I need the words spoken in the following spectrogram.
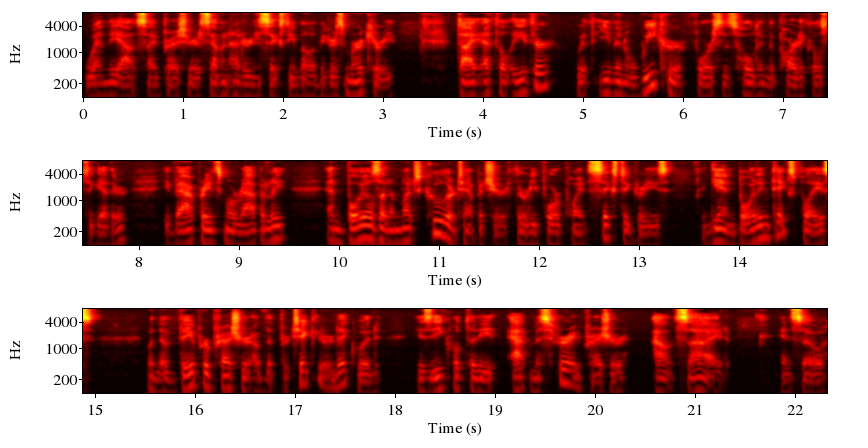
when the outside pressure is 760 millimeters mercury. Diethyl ether, with even weaker forces holding the particles together, evaporates more rapidly and boils at a much cooler temperature, 34.6 degrees. Again, boiling takes place when the vapor pressure of the particular liquid is equal to the atmospheric pressure outside. And so,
